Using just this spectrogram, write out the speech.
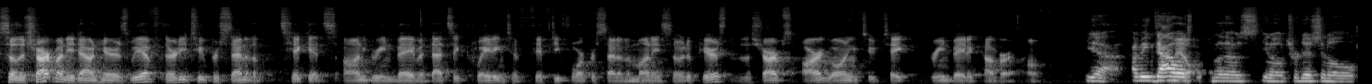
So the sharp money down here is we have 32% of the tickets on Green Bay, but that's equating to 54% of the money. So it appears that the sharps are going to take Green Bay to cover at home. Yeah, I mean Dallas, no. one of those you know traditional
